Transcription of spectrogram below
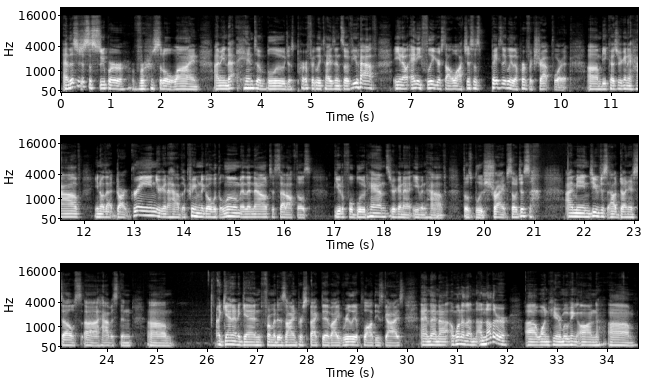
And this is just a super versatile line. I mean, that hint of blue just perfectly ties in. So if you have, you know, any Flieger style watch, this is basically the perfect strap for it. Um, because you're gonna have, you know, that dark green, you're gonna have the cream to go with the loom, and then now to set off those beautiful blued hands, you're gonna even have those blue stripes. So just, I mean, you've just outdone yourselves, uh. Um, again and again from a design perspective. I really applaud these guys. And then uh, one of the another uh, one here, moving on um,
